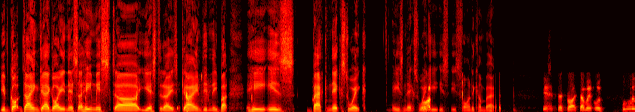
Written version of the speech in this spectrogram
You've got Dane Gagai in there, so he missed uh, yesterday's game, didn't he? But he is back next week. He's next week. He, he's, he's fine to come back. Yes, that's right. So we, we, we,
